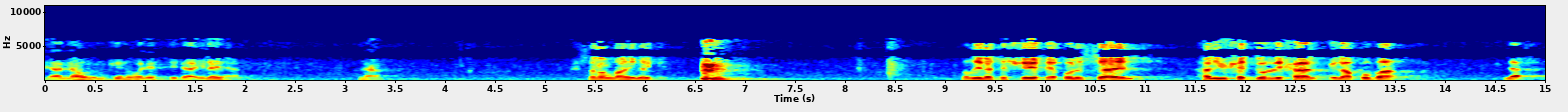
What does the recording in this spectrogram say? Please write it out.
لأنه يمكنه الاهتداء إليها. نعم. أحسن الله إليك. فضيلة الشيخ يقول السائل هل يشد الرحال إلى قباء؟ لا.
